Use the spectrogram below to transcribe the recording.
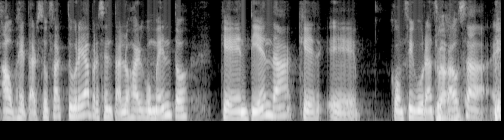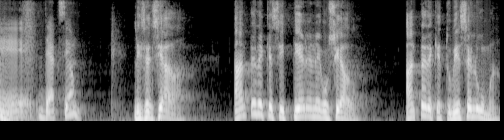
a objetar su factura y a presentar los argumentos que entienda que configuran su causa de acción. Licenciada, antes de que existiera el negociado, antes de que estuviese Luma,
